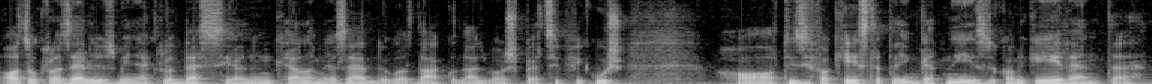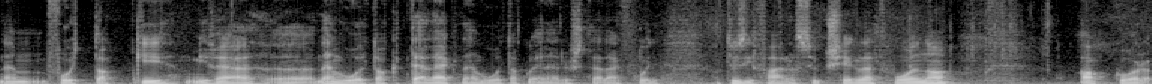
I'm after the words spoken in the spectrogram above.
azokról az előzményekről beszélnünk kell, ami az erdőgazdálkodásban specifikus. Ha a tűzifa készleteinket nézzük, amik évente nem fogytak ki, mivel nem voltak telek, nem voltak olyan erős telek, hogy a tűzifára szükség lett volna, akkor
